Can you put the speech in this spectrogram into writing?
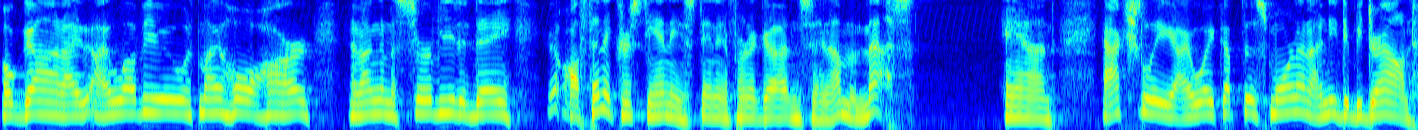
"Oh God, I, I love you with my whole heart, and I'm going to serve you today." Authentic Christianity is standing in front of God and saying, "I'm a mess." And actually, I wake up this morning, I need to be drowned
